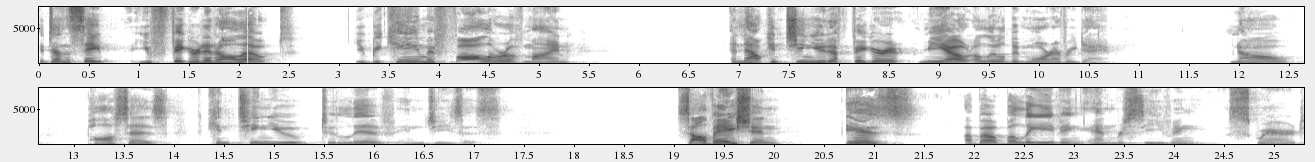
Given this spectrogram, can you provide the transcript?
It doesn't say you figured it all out. You became a follower of mine and now continue to figure me out a little bit more every day. No, Paul says, continue to live in Jesus. Salvation is about believing and receiving squared,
